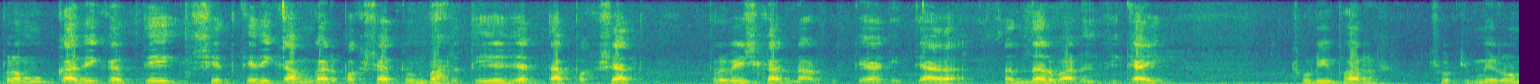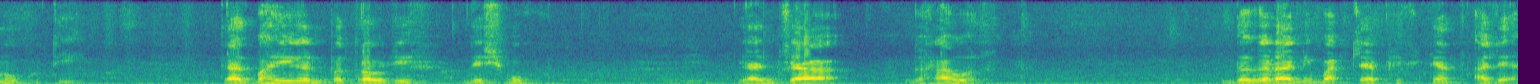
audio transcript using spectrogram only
प्रमुख कार्यकर्ते शेतकरी कामगार पक्षातून भारतीय जनता पक्षात प्रवेश करणार होते आणि त्या संदर्भानं जी काही थोडीफार छोटी मिरवणूक होती त्यात भाई गणपतरावजी देशमुख यांच्या घरावर दगड आणि बाटल्या फेकण्यात आल्या.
